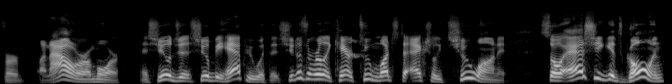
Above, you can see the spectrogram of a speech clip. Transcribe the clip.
for an hour or more and she'll just, she'll be happy with it. She doesn't really care too much to actually chew on it. So as she gets going,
